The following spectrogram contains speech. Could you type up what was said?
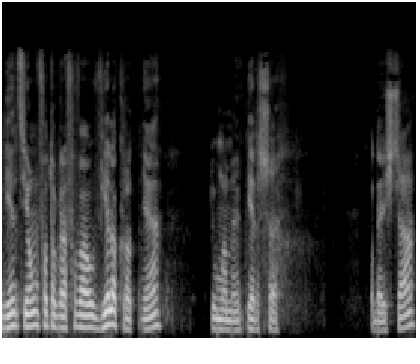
więc ją fotografował wielokrotnie. Tu mamy pierwsze podejścia.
